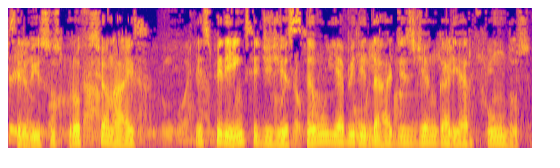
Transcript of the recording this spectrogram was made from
serviços profissionais, experiência de gestão e habilidades de angariar fundos.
